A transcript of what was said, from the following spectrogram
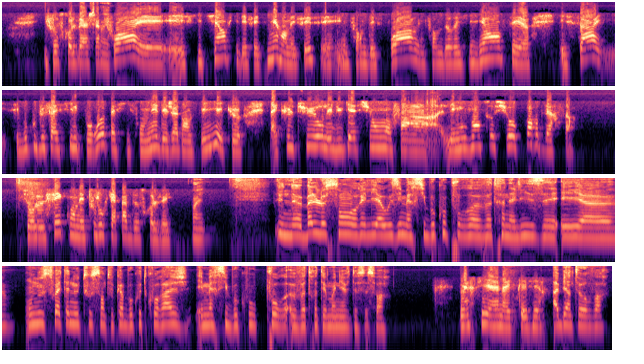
Il faut se relever à chaque fois et, et, ce qui tient, ce qui les fait tenir, en effet, c'est une forme d'espoir, une forme de résilience et, euh, et ça, c'est beaucoup plus facile pour eux parce qu'ils sont nés déjà dans le pays et que la culture, l'éducation, enfin les mouvements sociaux portent vers ça, sur le fait qu'on est toujours capable de se relever. Oui. Une belle leçon, Aurélie Aouzi. Merci beaucoup pour euh, votre analyse et, euh, on nous souhaite à nous tous, en tout cas, beaucoup de courage et merci beaucoup pour votre témoignage de ce soir. Merci, Anne, avec plaisir. À bientôt, au revoir.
